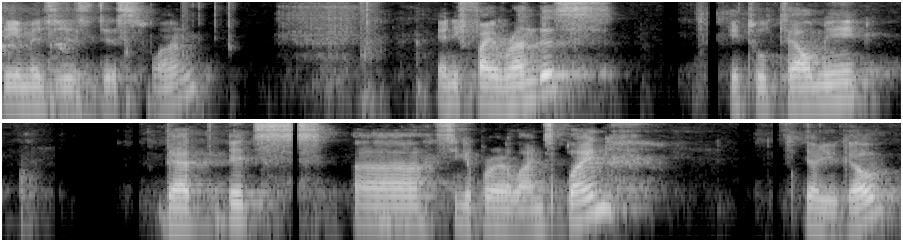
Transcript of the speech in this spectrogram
The image is this one. And if I run this, it will tell me that it's uh, Singapore Airlines plane. There you go.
